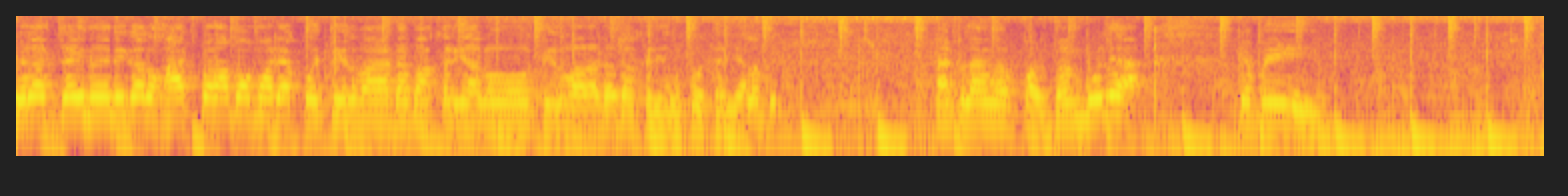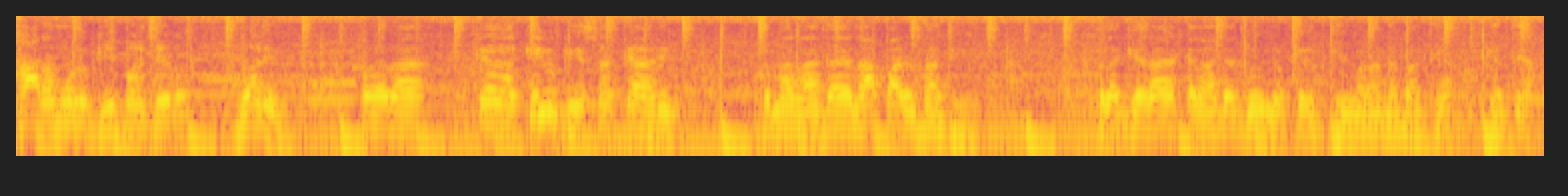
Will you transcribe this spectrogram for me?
પેલા જઈને નીકળો હાથ પર આપવા માંડ્યા કોઈ તેલવાળા ડબ્બા કરી આલો તેલવાળા ડબ્બા કરી આલો કોઈ કરી આલો. તાર પેલા પરધન બોલ્યા કે ભાઈ હારો મોલું ઘી ભરજેલું ભર્યું પર આ કે કેવું ઘી સર કે હાર્યું તો મારા રાજાએ ના પાડ્યું ખાધી પેલા ઘેરા કે રાજા જોઈ લો કે ઘીવાળા ડબ્બા થયા કે ત્યાં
